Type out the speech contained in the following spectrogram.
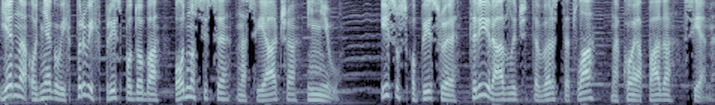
Jedna od njegovih prvih prispodoba odnosi se na sijača i njivu. Isus opisuje tri različite vrste tla na koja pada sjeme.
